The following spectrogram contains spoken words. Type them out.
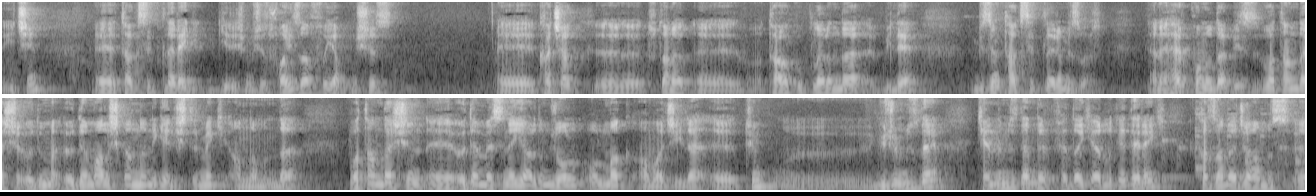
için e, taksitlere girişmişiz. Faiz affı yapmışız. E, kaçak e, tutanak e, tahakkuklarında bile bizim taksitlerimiz var. Yani her konuda biz vatandaşı ödeme, ödeme alışkanlığını geliştirmek anlamında vatandaşın e, ödemesine yardımcı ol, olmak amacıyla e, tüm e, gücümüzde kendimizden de fedakarlık ederek kazanacağımız e,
